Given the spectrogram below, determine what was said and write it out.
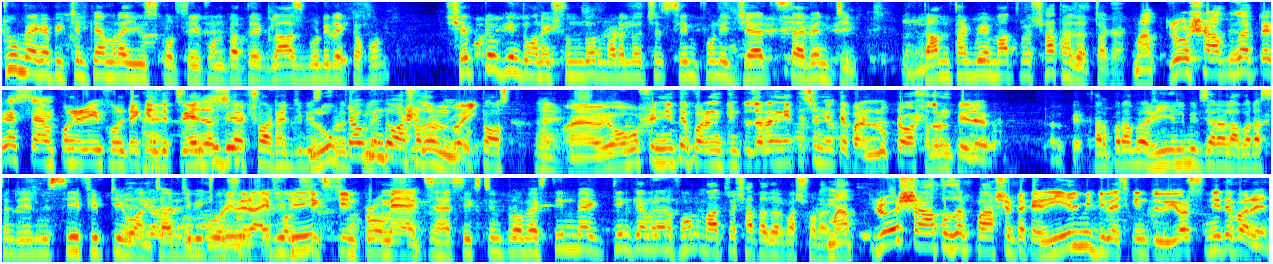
two megapixel camera use করছে এই ফোনটাতে গ্লাস বডির একটা ফোন শেপটাও কিন্তু অনেক সুন্দর মডেল হচ্ছে সিম্ফনি জেড সেভেন্টিন দাম থাকবে মাত্র সাত হাজার টাকা। মাত্র সাত হাজার টাকায় স্যামসংয়ের এই ফোনটা কিন্তু পেয়ে যাচ্ছে একশো আঠাশ জিবি লুকটাও কিন্তু অসাধারণ ভাই। হ্যাঁ। অবশ্যই নিতে পারেন কিন্তু যারা নিতেছেন নিতে পারেন লুকটা অসাধারণ পেয়ে যাবেন। তারপর আমরা রিয়েলমির যারা লাভার আছেন রিয়েলমি সি ফিফটি ওয়ান চার GB iPhone sixteen pro max হ্যাঁ সিক্সটিন প্রো ম্যাক্স তিন ম্যাগ তিন ক্যামেরার ফোন মাত্র সাত হাজার পাঁচশো টাকা। মাত্র সাত হাজার পাঁচশো টাকা। রিয়েলমি ডিভাইস কিন্তু ভিউয়ার্স নিতে পারেন।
